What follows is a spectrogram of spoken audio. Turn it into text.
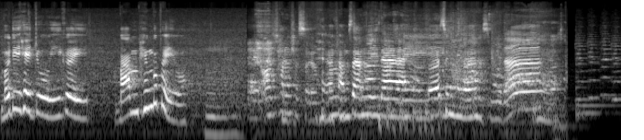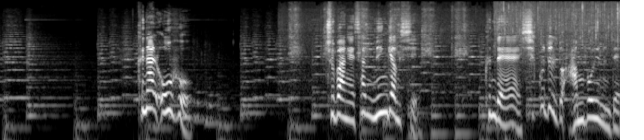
머리 해줘 이거 마음 행복해요. 네, 아주 잘하셨어요. 네, 감사합니다. 고맙습니다. 고맙습니다. 그날 오후 주방에 선 민경 씨. 근데 식구들도 안 보이는데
